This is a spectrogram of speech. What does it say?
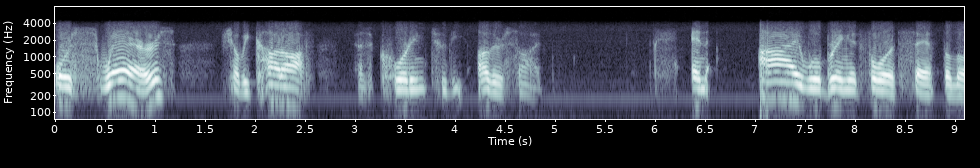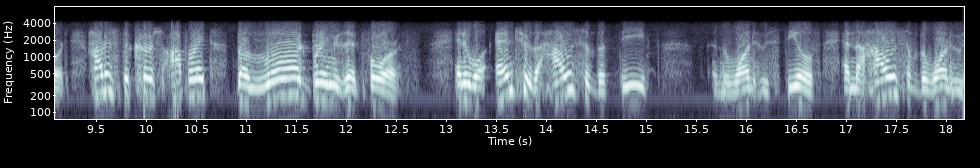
or swears shall be cut off as according to the other side. And I will bring it forth, saith the Lord. How does the curse operate? The Lord brings it forth. And it will enter the house of the thief and the one who steals, and the house of the one who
